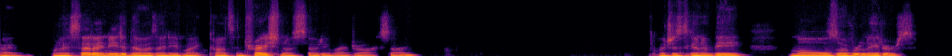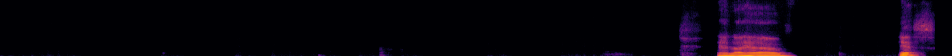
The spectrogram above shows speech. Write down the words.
All right, what I said I needed though is I need my concentration of sodium hydroxide, which is going to be moles over liters. And I have, yes,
